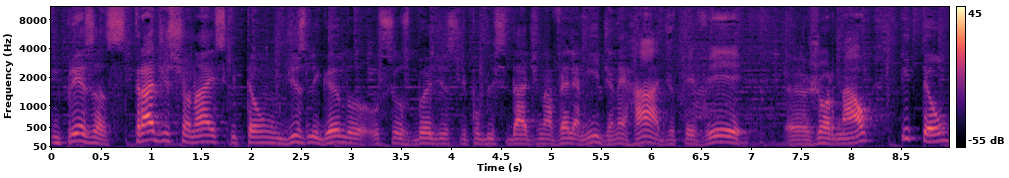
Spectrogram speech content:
Empresas tradicionais que estão desligando os seus budgets de publicidade na velha mídia, né? rádio, TV, uh, jornal, e estão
